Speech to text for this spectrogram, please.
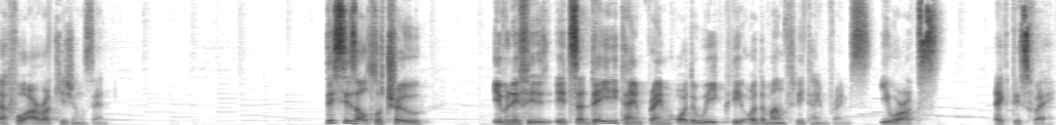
the 4 hour Kijun Sen. This is also true even if it's a daily time frame or the weekly or the monthly time frames. It works like this way.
